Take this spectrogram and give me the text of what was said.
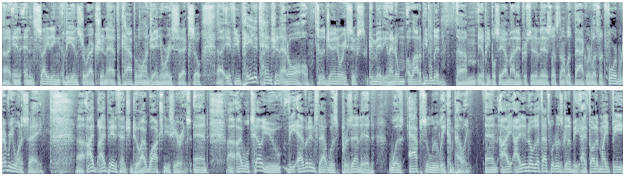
uh, in and inciting the insurrection at the Capitol on January 6th. So, uh, if you paid attention at all to the January 6th committee, and I know a lot of people didn't, um, you know, people say I'm not interested in this. Let's not look backward. Let's look forward. Whatever you want to say. Uh, I, I, paid attention to. I watched these hearings, and uh, I will tell you the evidence that was presented was absolutely compelling. And I, I didn't know that that's what it was going to be. I thought it might be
